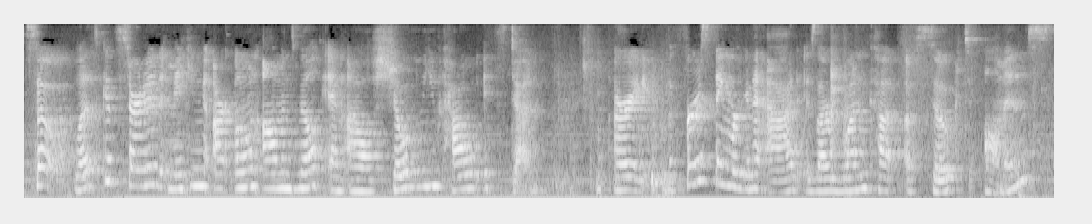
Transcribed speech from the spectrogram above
So let's get started making our own almond milk and I'll show you how it's done. Alrighty, the first thing we're gonna add is our one cup of soaked almonds.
